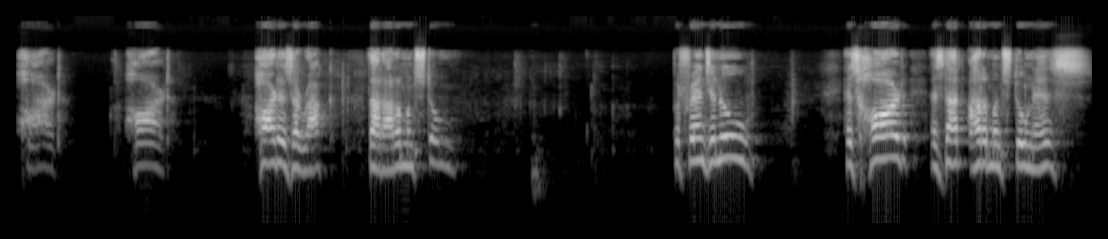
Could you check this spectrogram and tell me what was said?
Hard, hard, hard as a rock, that adamant stone. But friends, you know, as hard as that adamant stone is,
